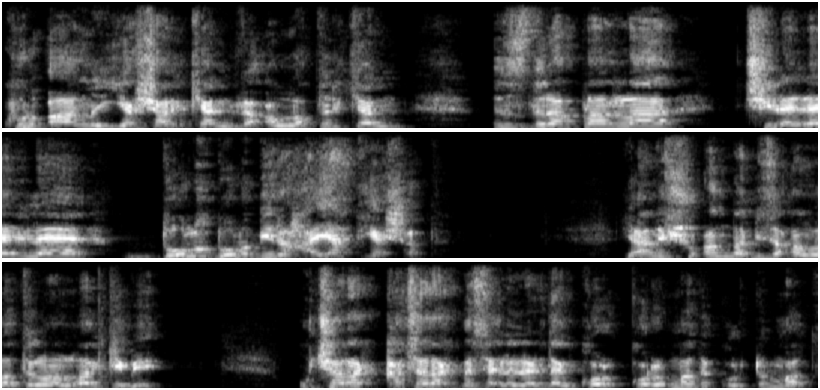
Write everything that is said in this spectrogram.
Kur'an'ı yaşarken ve anlatırken ızdıraplarla, çilelerle dolu dolu bir hayat yaşadı. Yani şu anda bize anlatılanlar gibi uçarak kaçarak meselelerden kor- korunmadı, kurtulmadı.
